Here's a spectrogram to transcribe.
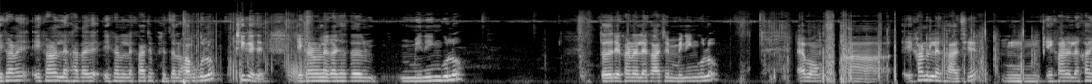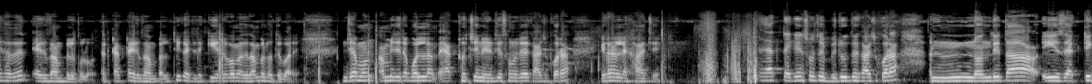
এখানে এখানে লেখা থাকে, এখানে লেখা আছে ফেজাল ভাবগুলো ঠিক আছে? এখানে লেখা আছে তাদের মিনিংগুলো তাদের এখানে লেখা আছে মিনিংগুলো এবং এখানে লেখা আছে এখানে লেখা আছে তাদের এক্সাম্পলগুলো একটা একটা এক্সাম্পল ঠিক আছে? কী রকম এক্সাম্পল হতে পারে। যেমন, আমি যেটা বললাম অ্যাক্ট হচ্ছে নির্দেশ অনুযায়ী কাজ করা। এখানে লেখা আছে অ্যাক্ট এগেনস্ট হচ্ছে বিরুদ্ধে কাজ করা। Nandita is acting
